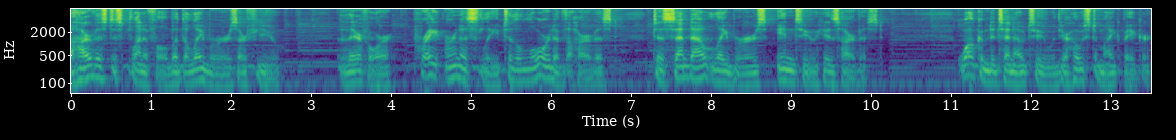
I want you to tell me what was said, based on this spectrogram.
The harvest is plentiful, but the laborers are few. Therefore, pray earnestly to the Lord of the harvest to send out laborers into his harvest. Welcome to 1002 with your host, Mike Baker,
